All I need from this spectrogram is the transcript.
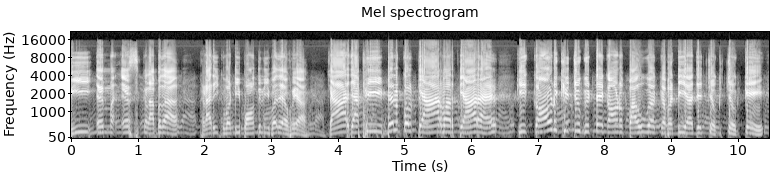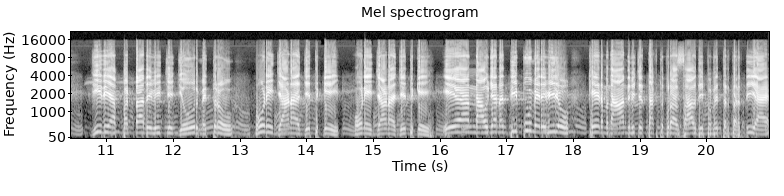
BMS ਕਲੱਬ ਦਾ ਖਿਡਾਰੀ ਕਬੱਡੀ ਪਾਉਣ ਦੇ ਲਈ ਵਧਿਆ ਹੋਇਆ। ਚਾਰ ਜਾਫੀ ਬਿਲਕੁਲ ਤਿਆਰ ਵਾਰ ਤਿਆਰ ਹੈ ਕਿ ਕੌਣ ਖਿੱਚੂ ਗਿੱਟੇ, ਕੌਣ ਪਾਊਗਾ ਕਬੱਡੀ ਅੱਜ ਝੁਕ ਝੁਕ ਕੇ। ਜਿਹਦੇ ਪੱਟਾਂ ਦੇ ਵਿੱਚ ਜ਼ੋਰ ਮਿੱਤਰੋ ਹੁਣੇ ਜਾਣਾ ਜਿੱਤ ਕੇ, ਹੁਣੇ ਜਾਣਾ ਜਿੱਤ ਕੇ। ਇਹ ਆ ਨੌਜਵਾਨ ਦੀਪੂ ਮੇਰੇ ਵੀਰੋ, ਖੇਡ ਮੈਦਾਨ ਦੇ ਵਿੱਚ ਤਖਤਪੁਰਾ ਸਾਹਿਬ ਦੀ ਪਵਿੱਤਰ ਧਰਤੀ ਹੈ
